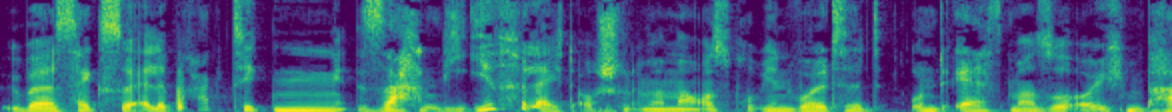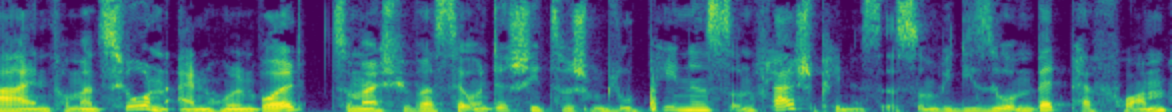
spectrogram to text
über sexuelle Praktiken, Sachen, die ihr vielleicht auch schon immer mal ausprobieren wolltet und erstmal so euch ein paar Informationen einholen wollt. Zum Beispiel, was der Unterschied zwischen Blutpenis und Fleischpenis ist und wie die so im Bett performen.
